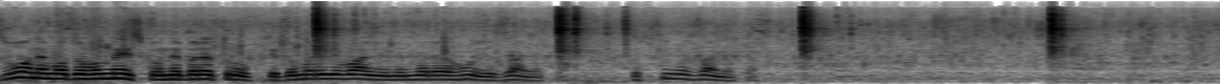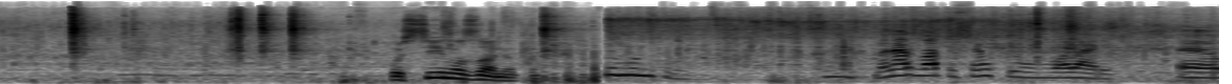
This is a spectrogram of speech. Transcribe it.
Дзвонимо до Гомницького, не бере трубки. До Марії Іванівни не реагує, зайнята. Постійно зайнята. Постійно зайнята. Мене звати Шимків Валерій. Е,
